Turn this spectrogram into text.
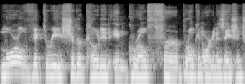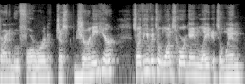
moral victory, sugar coated in growth for broken organization trying to move forward, just journey here. So I think if it's a one score game late, it's a win.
